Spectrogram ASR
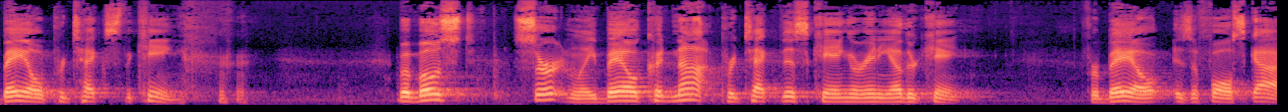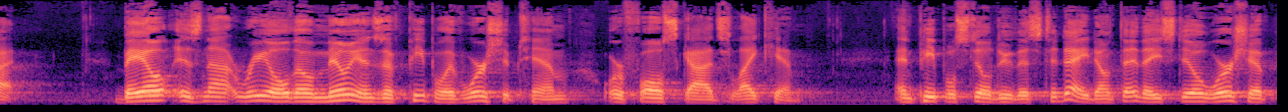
Baal protects the king. but most certainly, Baal could not protect this king or any other king, for Baal is a false god. Baal is not real, though millions of people have worshiped him or false gods like him. And people still do this today, don't they? They still worship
